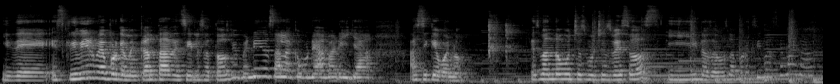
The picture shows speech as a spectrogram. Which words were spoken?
y de escribirme porque me encanta decirles a todos bienvenidos a la comunidad amarilla. Así que bueno, les mando muchos, muchos besos y nos vemos la próxima semana.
